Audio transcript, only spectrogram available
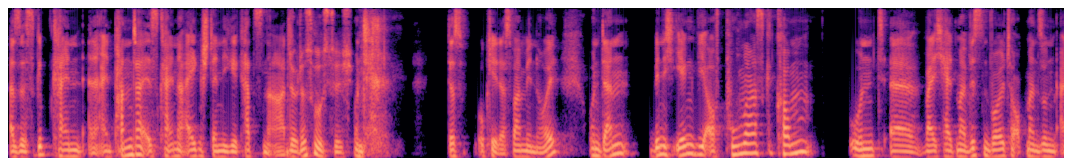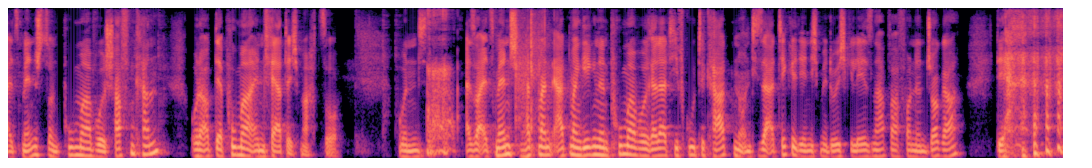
Also es gibt kein, ein Panther ist keine eigenständige Katzenart. Ja, das wusste ich. Und das, okay, das war mir neu. Und dann bin ich irgendwie auf Pumas gekommen und äh, weil ich halt mal wissen wollte, ob man so ein, als Mensch so ein Puma wohl schaffen kann oder ob der Puma einen fertig macht so. Und also als Mensch hat man hat man gegen einen Puma wohl relativ gute Karten und dieser Artikel, den ich mir durchgelesen habe, war von einem Jogger, der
